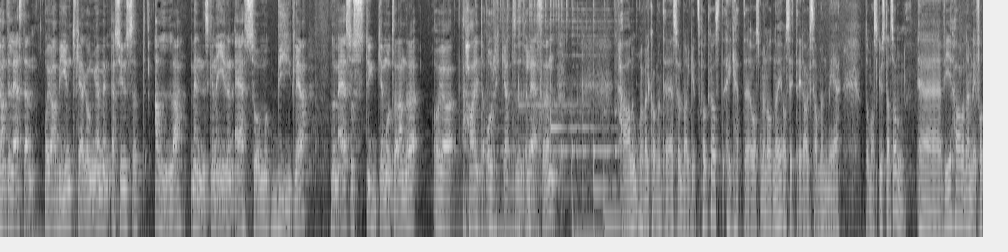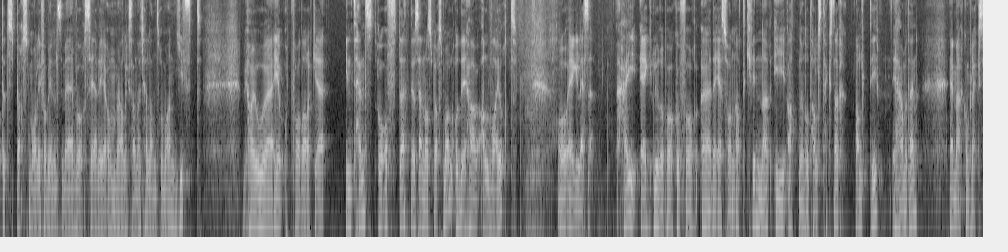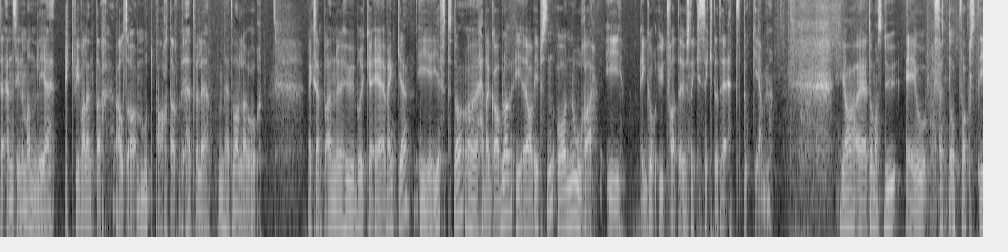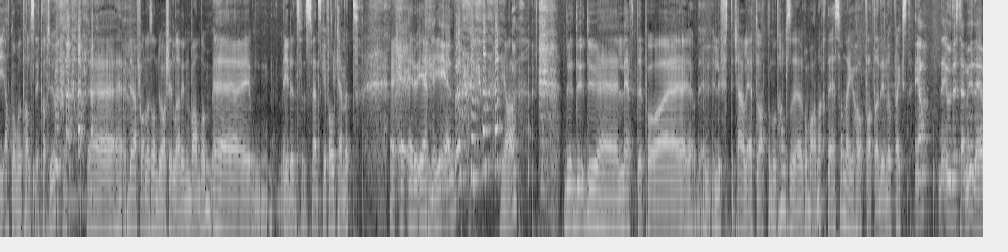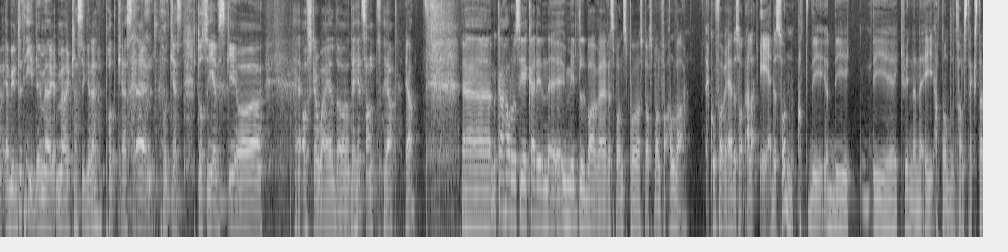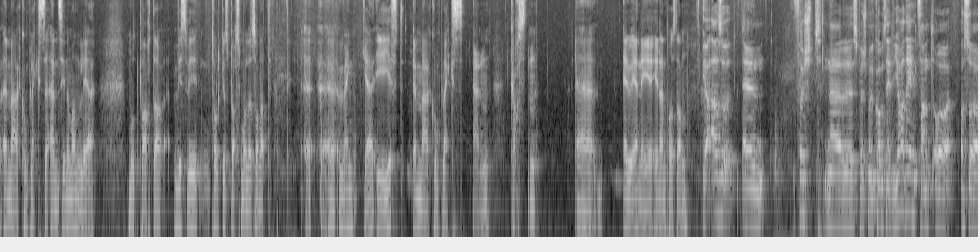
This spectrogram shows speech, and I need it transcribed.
Jeg har ikke lest den, og jeg har begynt flere ganger, men jeg syns at alle menneskene i den er så motbydelige. De er så stygge mot hverandre, og jeg har ikke orket å lese den. Hallo og velkommen til Sølvbergets podkast. Jeg heter Åsmund Odnøy og sitter i dag sammen med Thomas Gustavsson. Eh, vi har nemlig fått et spørsmål i forbindelse med vår serie om Alexander Kiellands roman 'Gift'. Vi har jo eh, oppfordra dere intenst og ofte til å sende oss spørsmål, og det har Alva gjort. Og jeg leser. Hei, jeg lurer på hvorfor eh, det er sånn at kvinner i 1800-tallstekster alltid, i hermetegn, er mer komplekse enn sine mannlige ekvivalenter, altså motparter, heter vel det med et vanligere ord. Eksemplene hun bruker er Wenche i Gift, da, Hedda Gabler av Ibsen, og Nora i Jeg går ut fra at hun sikter til et dukkehjem. Ja, eh, Thomas, du er jo født og oppvokst i 1800-tallslitteratur. Eh, det er i hvert fall sånn du har skildra din barndom, eh, i det svenske folkhemmet. Er du enig i Er det? Ja. Du, du, du levde på luft, kjærlighet og 1800-tallsromaner. Det er sånn jeg har oppfatta din oppvekst. Ja, det, jo, det stemmer jo det. Jeg begynte tidlig med, med klassikere. Podcast, eh. Dostojevskij og Oscar Wilde, og det er helt sant. Ja. ja. Eh, men hva har du å si, hva er din umiddelbare respons på spørsmålet for Alva? Hvorfor er det sånn, eller er det sånn, at de, de, de kvinnene i 1800-tallstekster er mer komplekse enn sine mannlige motparter? Hvis vi tolker spørsmålet sånn at Wenche eh, i Gift er mer kompleks enn Karsten, Eh, er du enig i, i den påstanden? Ja, altså eh, Først når spørsmålet kom, så tenkte jeg ja, det er helt sant. Og, og så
